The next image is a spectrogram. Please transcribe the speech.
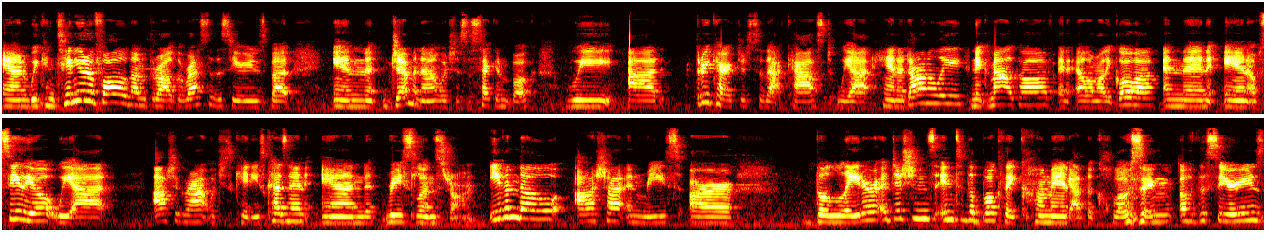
And we continue to follow them throughout the rest of the series, but in Gemina, which is the second book, we add three characters to that cast. We add Hannah Donnelly, Nick Malikoff, and Ella Malikova. And then in Obsidio, we add Asha Grant, which is Kady's cousin, and Rhys Lindstrom. Even though Asha and Rhys are the later additions into the book, they come in at the closing of the series,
